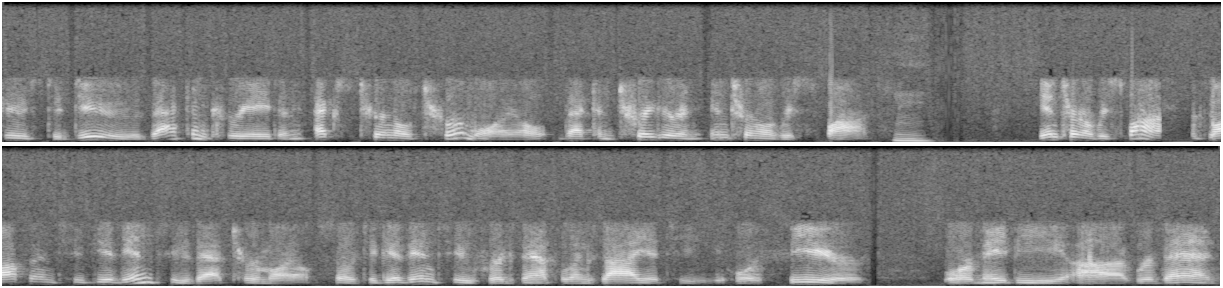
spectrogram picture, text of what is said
choose to do, that can create an external turmoil that can trigger an internal response. Hmm. The internal response is often to give into that turmoil. So, to give into, for example, anxiety or fear, or maybe uh, revenge,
